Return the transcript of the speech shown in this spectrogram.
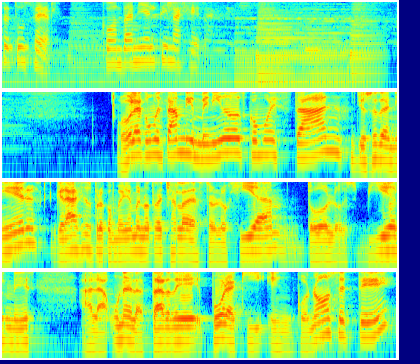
de tu ser con Daniel Tinajero. Hola, ¿cómo están? Bienvenidos, ¿cómo están? Yo soy Daniel, gracias por acompañarme en otra charla de astrología todos los viernes a la una de la tarde por aquí en Conócete.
